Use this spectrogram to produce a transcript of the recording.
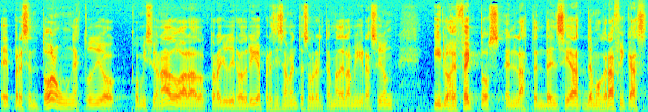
eh, presentó un estudio comisionado a la doctora Judy Rodríguez precisamente sobre el tema de la migración y los efectos en las tendencias demográficas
